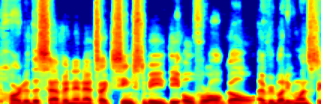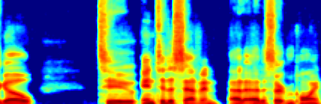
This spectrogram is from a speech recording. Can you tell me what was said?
part of the seven and that's like seems to be the overall goal. Everybody wants to go to into the seven at, at a certain point.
